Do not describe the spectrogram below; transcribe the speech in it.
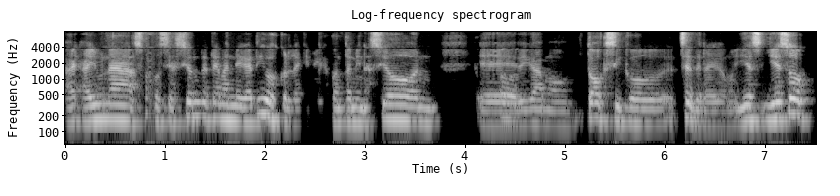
hay, una asociación de temas negativos con la química, contaminación, eh, digamos, tóxico, etcétera, digamos. Y, es, y eso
